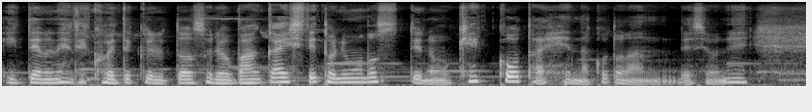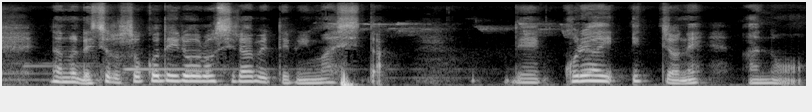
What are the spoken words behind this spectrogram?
一定の年齢超えてくるとそれを挽回して取り戻すっていうのも結構大変なことなんですよね。なのでちょっとそこでいろいろ調べてみました。でこれは一応ねあの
